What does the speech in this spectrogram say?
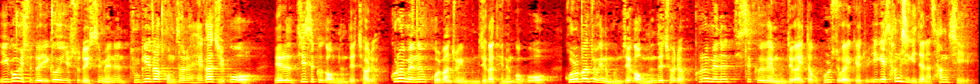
이거일 수도 이거일 수도 있으면은 두 개 다 검사를 해가지고 예를 들어 디스크가 없는데 저려. 그러면은 골반 쪽에 문제가 되는 거고 골반 쪽에는 문제가 없는데 저려. 그러면은 디스크에 문제가 있다고 볼 수가 있겠죠. 이게 상식이잖아, 상식.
